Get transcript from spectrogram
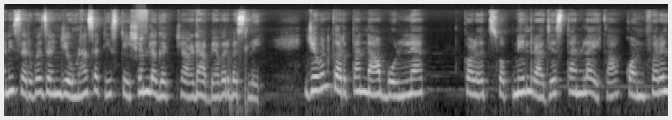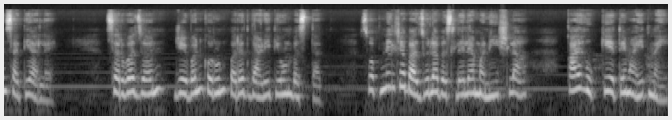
आणि सर्वजण जेवणासाठी स्टेशनलगतच्या ढाब्यावर बसले. जेवण करताना बोलण्यात कळत स्वप्नील राजस्थानला एका कॉन्फरन्ससाठी आलाय. सर्वजण जेवण करून परत गाडीत येऊन बसतात. स्वप्नीलच्या बाजूला बसलेल्या मनीषला काय हुक्की येते माहीत नाही.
